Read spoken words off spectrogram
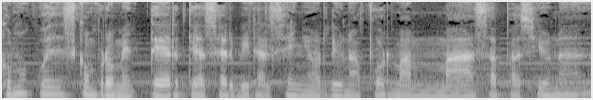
¿Cómo puedes comprometerte a servir al Señor de una forma más apasionada?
